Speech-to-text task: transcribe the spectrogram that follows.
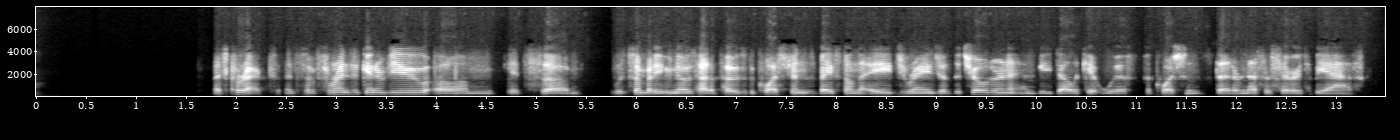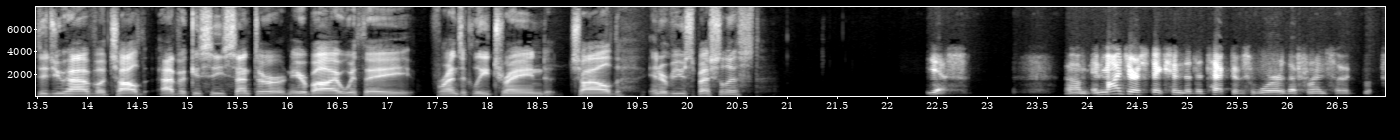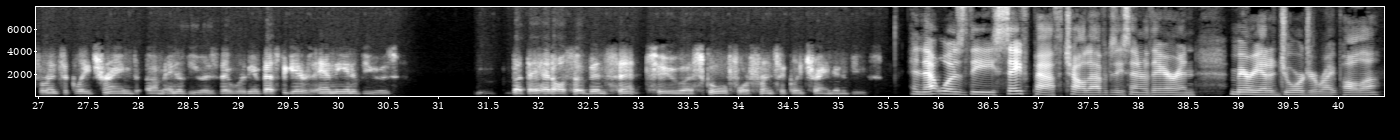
That's correct. It's a forensic interview. Um, it's um, with somebody who knows how to pose the questions based on the age range of the children and be delicate with the questions that are necessary to be asked. Did you have a child advocacy center nearby with a forensically trained child interview specialist? Yes. Um, in my jurisdiction, the detectives were the forensic, forensically trained um, interviewers. They were the investigators and the interviewers, but they had also been sent to a school for forensically trained interviews. And that was the Safe Path Child Advocacy Center there in Marietta, Georgia, right, Paula?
